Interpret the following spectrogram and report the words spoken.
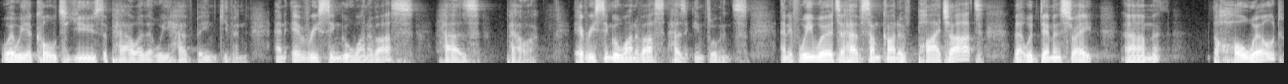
where we are called to use the power that we have been given. And every single one of us has power. Every single one of us has influence. And if we were to have some kind of pie chart that would demonstrate um, the whole world,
